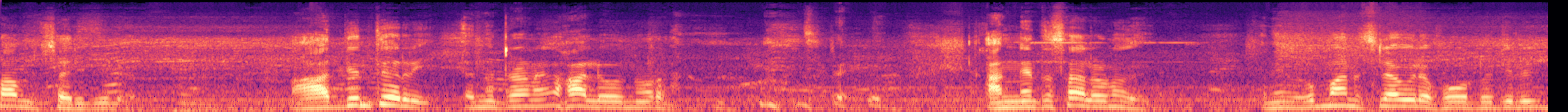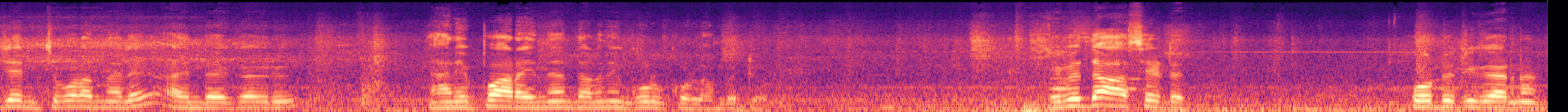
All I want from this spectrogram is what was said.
സംസാരിക്കില്ല ആദ്യം തെറി എന്നിട്ടാണ് ഹലോ എന്ന് പറയുന്നത് അങ്ങനത്തെ സ്ഥലമാണത്. നിങ്ങൾക്ക് മനസ്സിലാവില്ല ഫോർട്ട് കൊച്ചിയിൽ ജനിച്ച് വളർന്നാൽ അതിന്റെയൊക്കെ ഒരു ഞാനീ പറയുന്നത് എന്താണെന്ന് നിങ്ങൾക്ക് ഉൾക്കൊള്ളാൻ പറ്റുള്ളൂ ഇപ്പോൾ ദാസേട്ടൻ ഫോർട്ട് കൊച്ചിക്കാരനാണ്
